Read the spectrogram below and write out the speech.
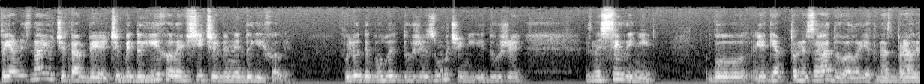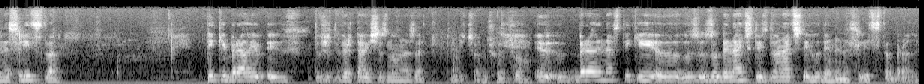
то я не знаю, чи там би, чи би доїхали всі, чи би не доїхали. Бо люди були дуже змучені і дуже знесилені. Бо як я то не згадувала, як нас брали на слідство, тільки брали, е, то вже вертаюся знову назад, то нічого. Нічого, нічого. Е, Брали нас тільки е, з з 11 з 12 години на слідство брали.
